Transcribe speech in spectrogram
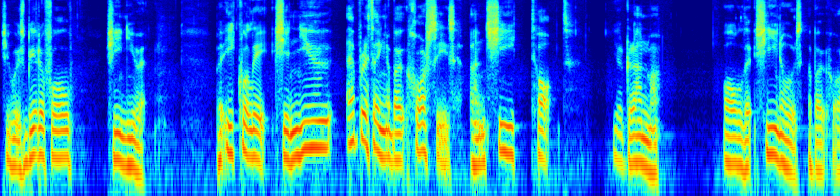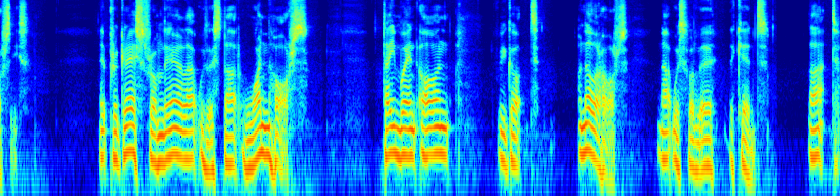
She was beautiful. She knew it. But equally, she knew everything about horses and she taught your grandma all that she knows about horses. It progressed from there. That was the start. One horse. Time went on. We got another horse. And that was for the, the kids. That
